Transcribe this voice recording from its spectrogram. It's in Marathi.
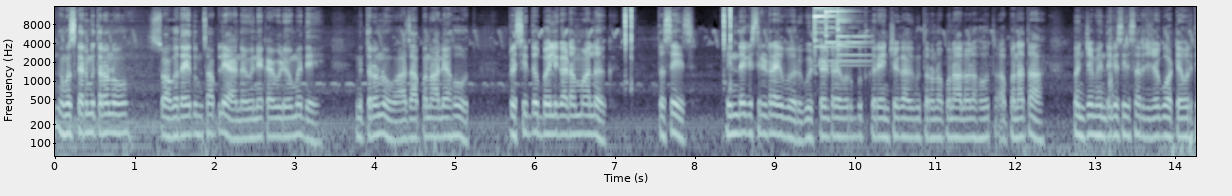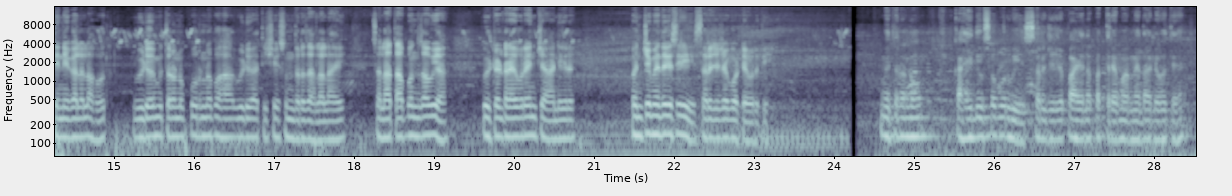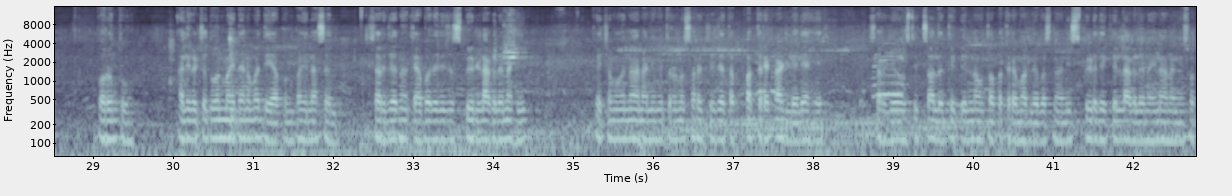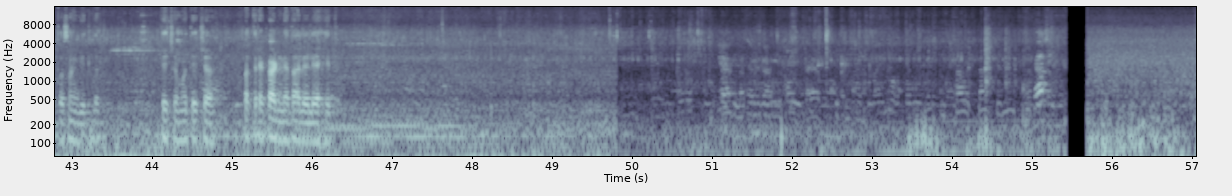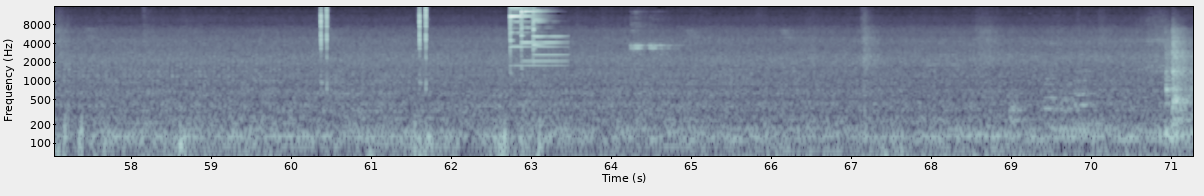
नमस्कार मित्रांनो स्वागत आहे तुमचं आपल्या नवीन एका व्हिडिओमध्ये. मित्रांनो आज आपण आले आहोत प्रसिद्ध बैलगाडा मालक तसेच हिंदकेसरी ड्रायव्हर विठ्ठल ड्रायव्हर बुतकर यांच्या गावी. मित्रांनो आपण आलेलो आहोत. आपण आता पंचम हिंदकेसरी सर्जेच्या गोट्यावरती निघालेलो आहोत. व्हिडिओ मित्रांनो पूर्ण पहा. व्हिडिओ अतिशय सुंदर झालेला आहे. चला आता आपण जाऊया विठ्ठल ड्रायव्हर यांच्या आणि पंचम हिंदकेसरी सर्जेच्या गोट्यावरती. मित्रांनो काही दिवसापूर्वी सर्जेच्या पायाला पत्र्या मारण्यात आल्या होत्या. परंतु अलीकडच्या दोन मैदानामध्ये आपण पाहिलं असेल सर्जनं त्या पद्धतीचं स्पीड लागलं नाही. त्याच्यामुळे नानाने मित्रांनो सर्जेच्या आता पत्र्या काढलेल्या आहेत. सर्ज व्यवस्थित चालत देखील नव्हता पत्र्या मारल्यापासून आणि स्पीड देखील लागलं नाही नानाने स्वतः सांगितलं. त्याच्यामुळे त्याच्या पत्र्या काढण्यात आलेल्या आहेत.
